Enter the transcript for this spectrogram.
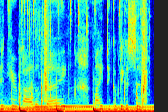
Sit here by the light. Might take a bigger sip.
